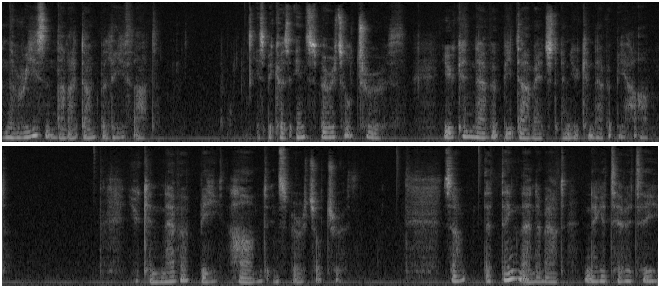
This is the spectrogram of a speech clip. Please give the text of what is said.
And the reason that I don't believe that is because in spiritual truth, you can never be damaged and you can never be harmed. You can never be harmed in spiritual truth. So, the thing then about negativity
